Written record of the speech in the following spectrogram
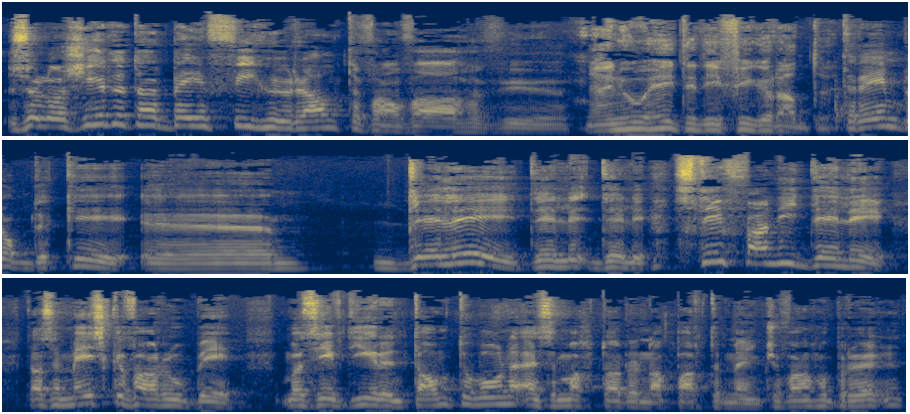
Ze logeerde daar bij een figurante van Vagevuur. En hoe heette die figuranten? Treemt op de kee, eh... Delay, Delay, Delay. Stefanie Delay. Dat is een meisje van Roubaix. Maar ze heeft hier in tante wonen en ze mag daar een appartementje van gebruiken.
